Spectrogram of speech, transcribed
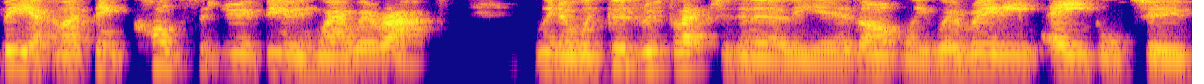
be it and i think constantly reviewing where we're at you know we're good reflectors in early years aren't we we're really able to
